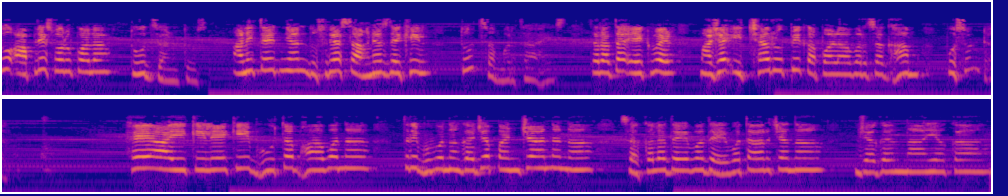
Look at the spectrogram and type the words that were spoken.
तू आपल्या स्वरूपाला तूच जाणतोस. आणि ते ज्ञान दुसऱ्या सांगण्यास देखील तूच समर्थ आहेस. तर आता एक वेळ माझ्या इच्छारूपी कपाळावरचा घाम पुसून टाक हे आई किले की भूत भावन त्रिभुवन गज पंचानन सकल देव देवतार्चना जगन्नायका।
